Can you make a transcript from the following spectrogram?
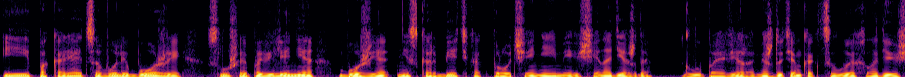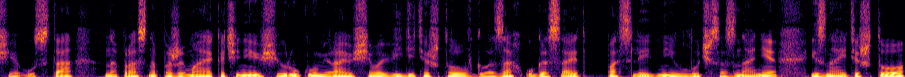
и покоряется воле Божией, слушая повеление Божье не скорбеть, как прочие, не имеющие надежды. Глупая вера, между тем, как целуя холодеющие уста, напрасно пожимая коченеющую руку умирающего, видите, что в глазах угасает последний луч сознания и знаете, что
